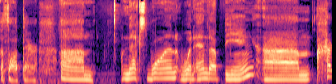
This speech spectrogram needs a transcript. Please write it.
a thought there. Next one would end up being um, I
